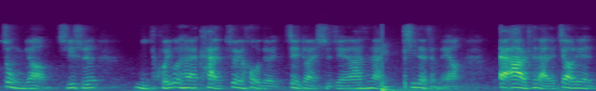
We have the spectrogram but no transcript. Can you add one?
重要。其实你回过头来看最后的这段时间，阿森纳踢的怎么样？在阿尔特塔的教练。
